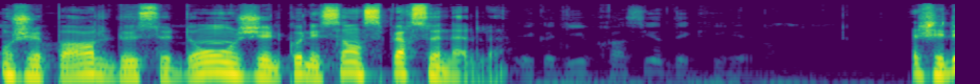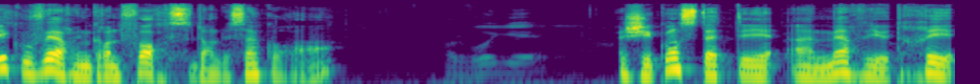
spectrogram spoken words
Je parle de ce dont j'ai une connaissance personnelle. J'ai découvert une grande force dans le Saint-Coran. J'ai constaté un merveilleux trait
